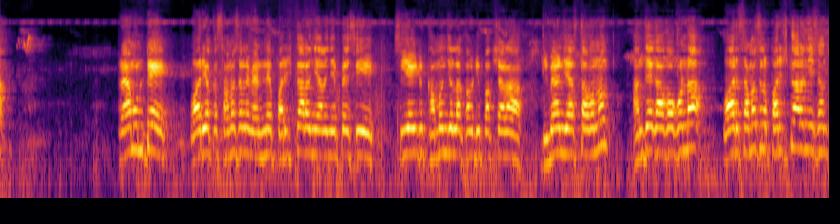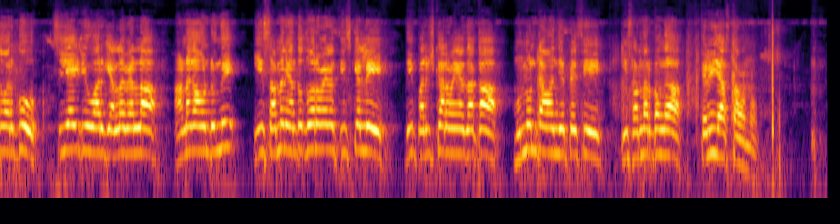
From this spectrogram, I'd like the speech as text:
ప్రేమ ఉంటే వారి యొక్క సమస్యలను వెంటనే పరిష్కారం చేయాలని చెప్పేసి సిఐటి ఖమ్మం జిల్లా కమిటీ పక్షాన డిమాండ్ చేస్తా ఉన్నాం. అంతేకాకుండా వారి సమస్యలు పరిష్కారం చేసేంత వరకు సిఐటి వారికి ఎల్లవెల్ల అండగా ఉంటుంది. ఈ సమ్మెను ఎంత దూరమైనా తీసుకెళ్ళి దీని పరిష్కారం అయ్యేదాకా ముందుంటామని చెప్పేసి ఈ సందర్భంగా తెలియజేస్తా ఉన్నాం.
